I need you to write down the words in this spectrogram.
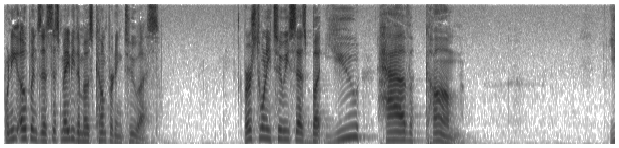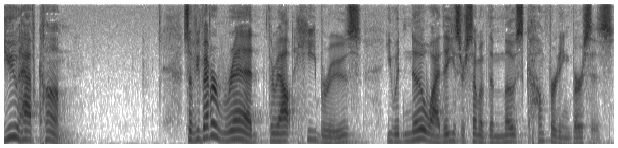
When he opens this, this may be the most comforting to us. Verse 22, he says, But you have come. You have come. So if you've ever read throughout Hebrews, you would know why these are some of the most comforting verses.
